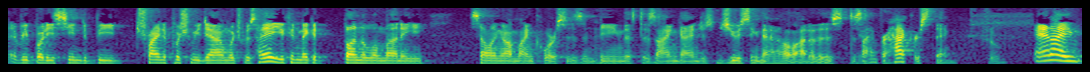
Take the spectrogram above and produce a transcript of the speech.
everybody seemed to be trying to push me down, which was, hey, you can make a bundle of money selling online courses and Mhm. being this design guy and just juicing the hell out of this design for hackers thing. True. And I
